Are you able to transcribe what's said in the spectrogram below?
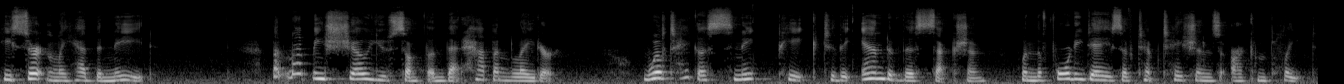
He certainly had the need. But let me show you something that happened later. We'll take a sneak peek to the end of this section when the 40 days of temptations are complete.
